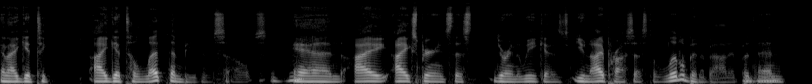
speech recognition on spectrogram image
And I get to I get to let them be themselves. Mhm. And I I experienced this during the week as you and I processed a little bit about it, but Mhm. then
